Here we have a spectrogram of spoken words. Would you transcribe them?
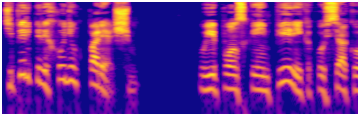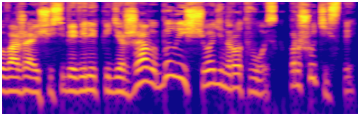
Теперь переходим к парящим. У Японской империи, как у всякой уважающей себя великой державы, был еще один род войск – парашютисты.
